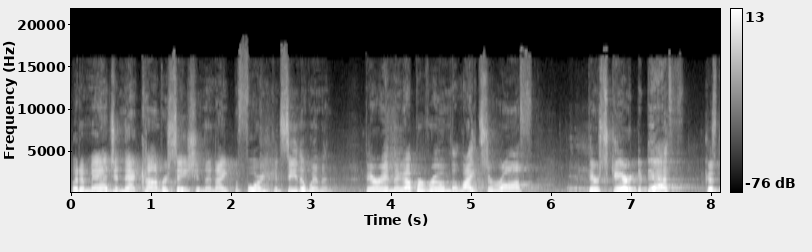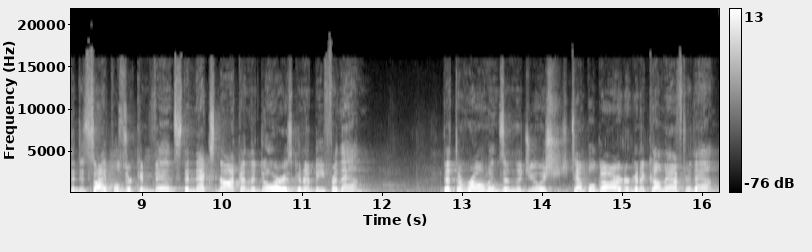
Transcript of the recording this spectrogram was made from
But imagine that conversation the night before. You can see the women. They're in the upper room, the lights are off. They're scared to death because the disciples are convinced the next knock on the door is going to be for them. That the Romans and the Jewish temple guard are going to come after them.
